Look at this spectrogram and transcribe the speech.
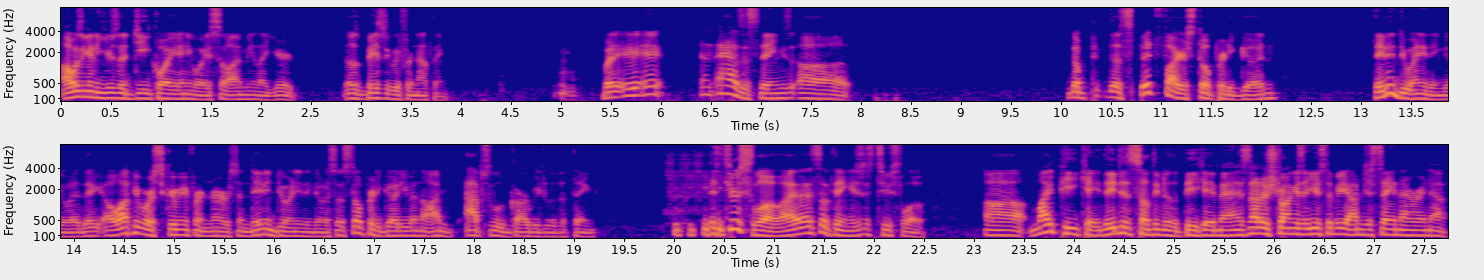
I wasn't gonna use a decoy anyway. So I mean like you're it was basically for nothing. But it it, it has its things. Uh, the the Spitfire's still pretty good. They didn't do anything to it. They a lot of people were screaming for nerfs, and they didn't do anything to it. So it's still pretty good, even though I'm absolute garbage with the thing. it's too slow. I, that's the thing. It's just too slow. Uh, my PK, they did something to the PK, man. It's not as strong as it used to be. I'm just saying that right now.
